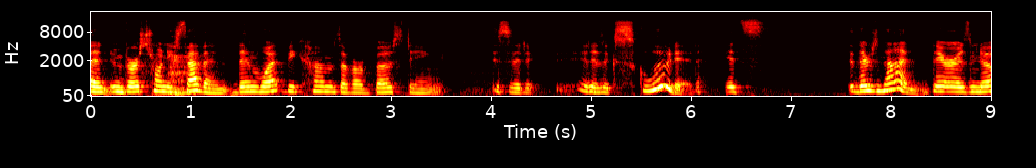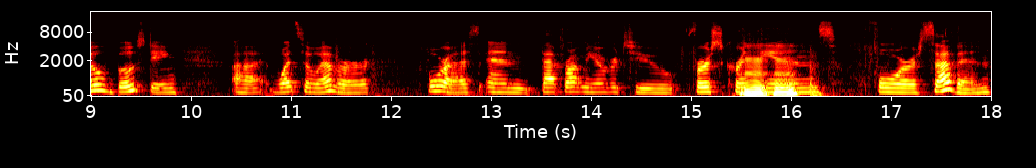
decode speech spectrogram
in, in verse twenty seven, then what becomes of our boasting? Is it it is excluded? It's there's none. There is no boasting uh, whatsoever for us, and that brought me over to First Corinthians four seven.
